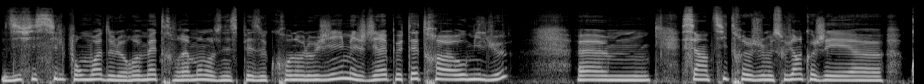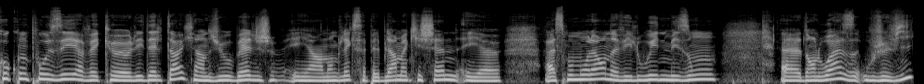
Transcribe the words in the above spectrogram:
Difficile pour moi de le remettre vraiment dans une espèce de chronologie, mais je dirais peut-être euh, au milieu. Euh, c'est un titre, je me souviens que j'ai co composé avec les Delta, qui est un duo belge, et un anglais qui s'appelle Blair McKishen. Et à ce moment-là, on avait loué une maison dans l'Oise où je vis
